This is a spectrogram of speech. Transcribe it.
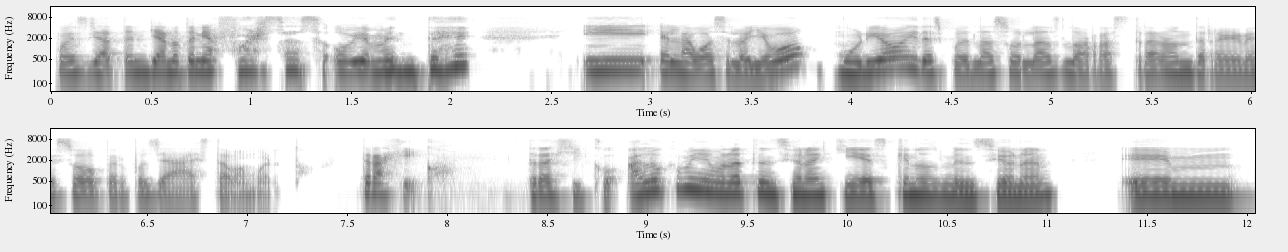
pues ya, ya no tenía fuerzas, obviamente, y el agua se lo llevó, murió y después las olas lo arrastraron de regreso, pero pues ya estaba muerto. Trágico. Trágico. Algo que me llamó la atención aquí es que nos mencionan em,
